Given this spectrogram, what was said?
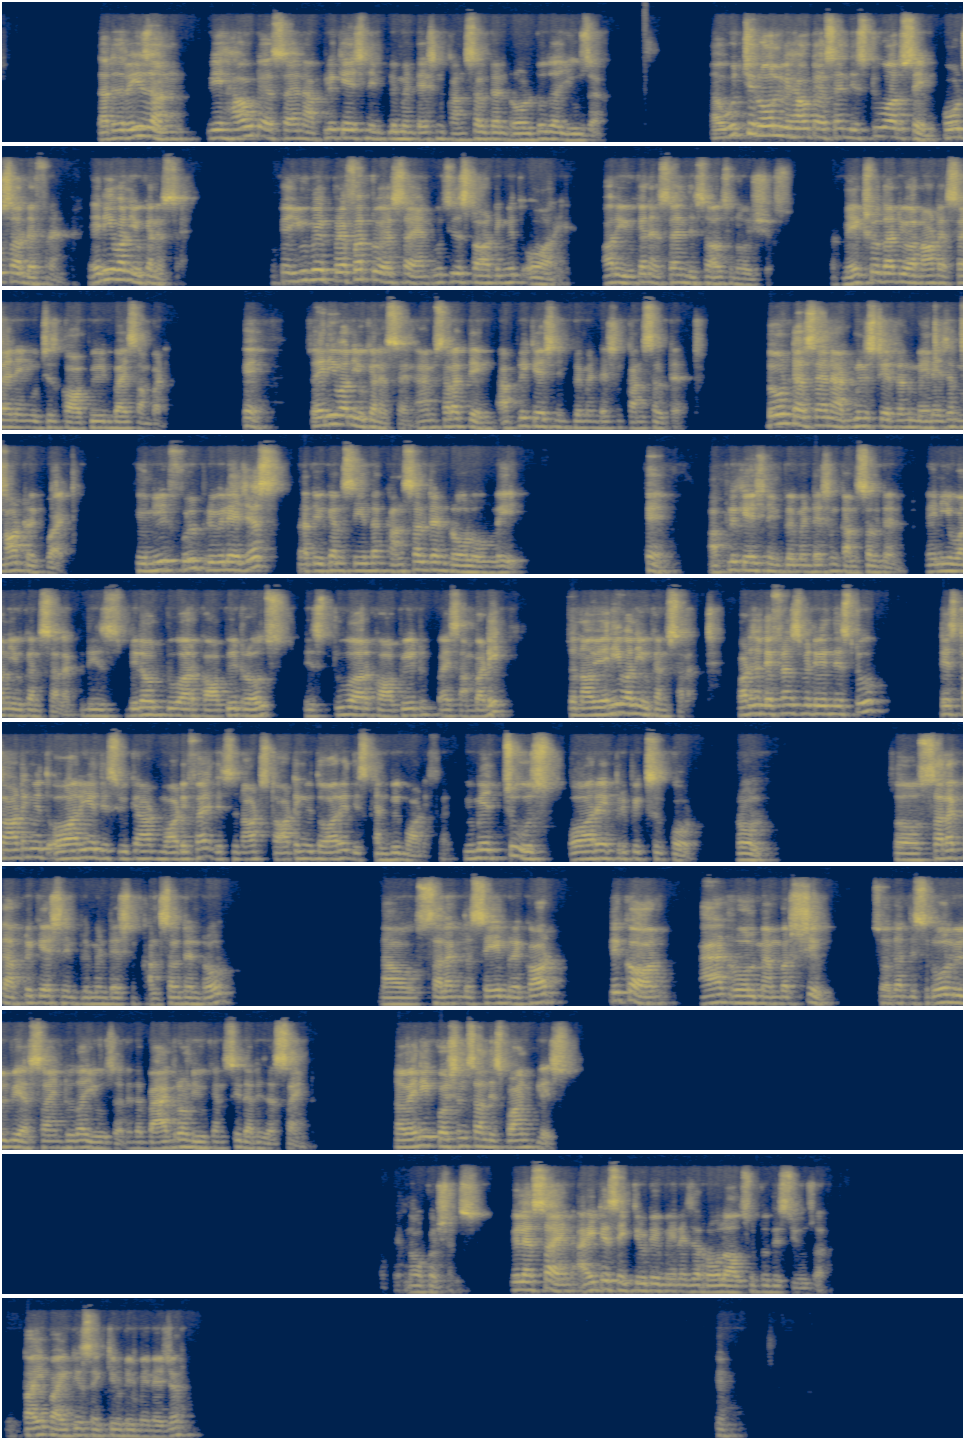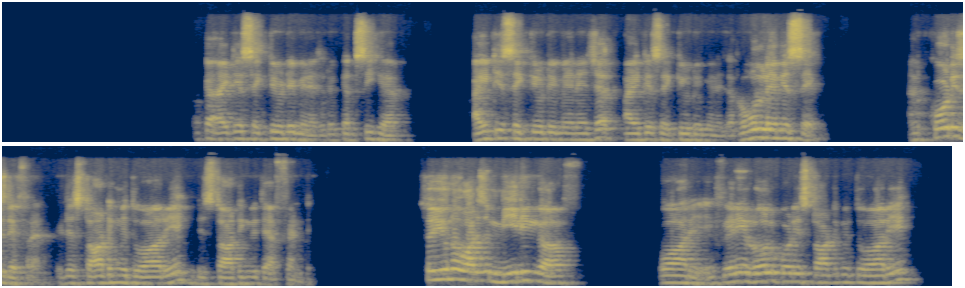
That is the reason we have to assign application implementation consultant role to the user. Now, which role we have to assign? These two are same. Codes are different. Anyone you can assign. Okay, you may prefer to assign which is starting with ORA, or you can assign this also no issues. But make sure that you are not assigning which is copied by somebody. Okay, so anyone you can assign. I'm selecting application implementation consultant. Don't assign administrator and manager, not required. You need full privileges that you can see in the consultant role only. Okay, application implementation consultant anyone you can select. These below two are copied roles. These two are copied by somebody. So now anyone you can select. What is the difference between these two? It is starting with ORA, this you cannot modify. This is not starting with ORA, this can be modified. You may choose ORA prefix code role. So select application implementation consultant role. Now select the same record. Click on add role membership so that this role will be assigned to the user. In the background, you can see that is assigned. Now, any questions on this point, please? Okay, no questions. We'll assign IT security manager role also to this user. Type IT security manager. Okay. Okay, IT security manager. You can see here. IT security manager, IT security manager. Role name is same. And code is different. It is starting with ORA, it is starting with FND. So you know what is the meaning of ORA. If any role code is starting with ORA,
